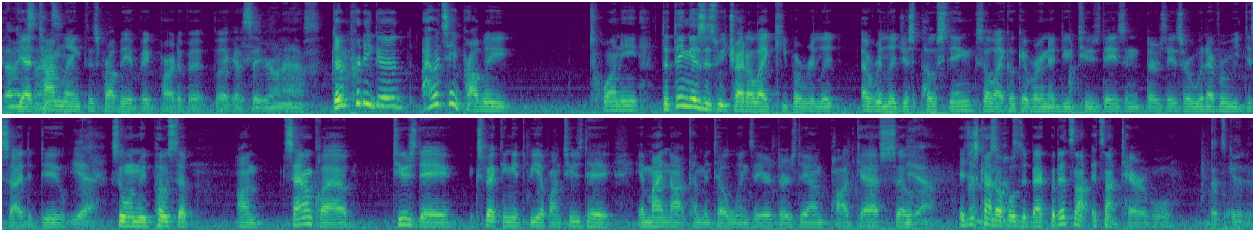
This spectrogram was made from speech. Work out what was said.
yeah, sense. time length is probably a big part of it. Yeah, But gotta save your own ass. they're pretty good. I would say probably twenty. The thing is, is we try to like keep a relig- a religious posting. So like, okay, we're gonna do Tuesdays and Thursdays or whatever we decide to do. Yeah. So when we post up on SoundCloud Tuesday, expecting it to be up on Tuesday, it might not come until Wednesday or Thursday on podcast. So Yeah, it just kind of holds it back, but it's not it's not terrible. That's good.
